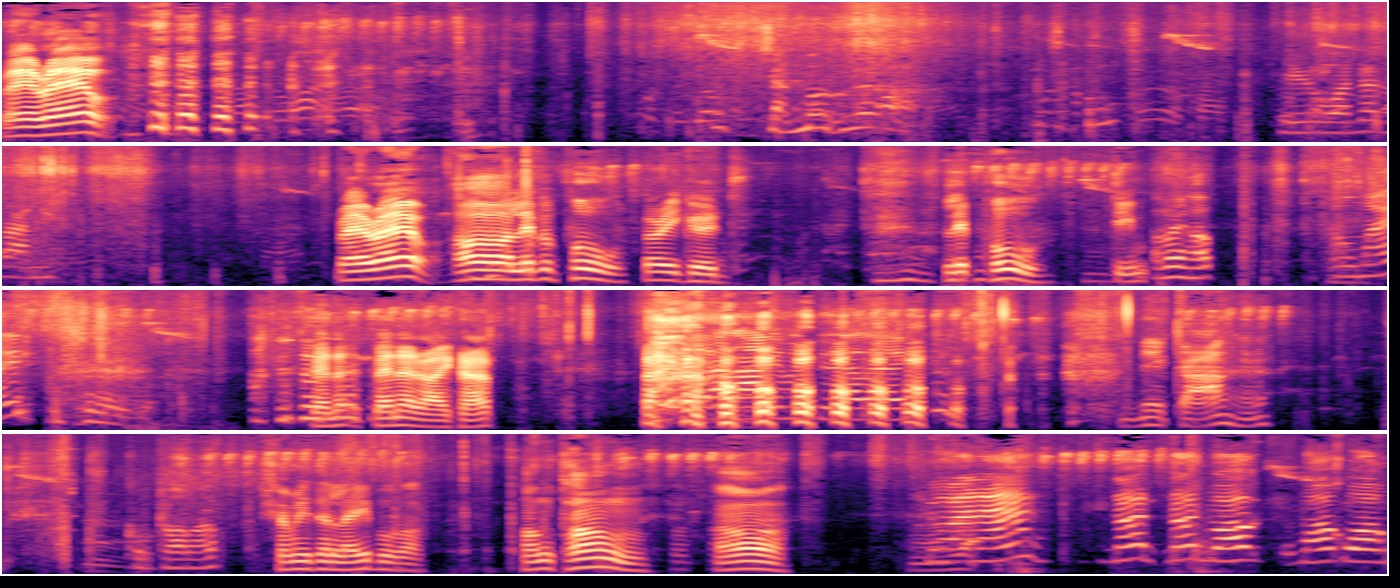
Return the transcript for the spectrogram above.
Ray Rail! Do you want to? นละกัน Ray out. Oh, Liverpool. Very good. Liverpool. Team. ทำไมครับเอาไหม Ben, ben er I crab. อะไร มันคืออะไร เมกาฮะกุกทองครับ Show me the label. Hong Tong. Oh, ชัวร์นะ not not walk walk wrong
